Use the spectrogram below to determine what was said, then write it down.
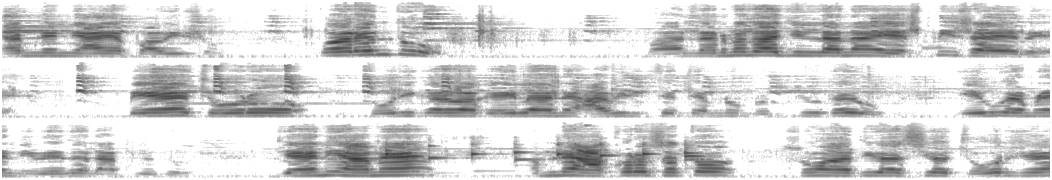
એમને ન્યાય અપાવીશું. પરંતુ નર્મદા જિલ્લાના એસપી સાહેબે બે ચોરો ચોરી કરવા ગયેલા અને આવી રીતે તેમનું મૃત્યુ થયું એવું એમણે નિવેદન આપ્યું હતું. જેની સામે અમને આક્રોશ હતો, શું આદિવાસીઓ ચોર છે?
